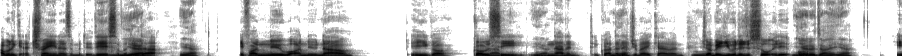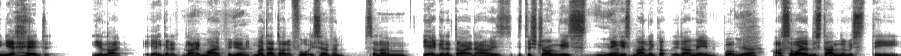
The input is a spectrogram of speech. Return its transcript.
I want to get the trainers. I'm gonna do this. I'm gonna Mm. Yeah. do that. Yeah. If I knew what I knew now, here you go. Go and see yeah. Nan and Granddad Yeah. in Jamaica, and do you know what I mean? You would have just sorted it. You would have done it. Yeah. in your head, you're like, he ain't gonna like in my opinion. Yeah. My dad died at 47, so like Mm. he ain't gonna die now. He's he's the strongest, Yeah. biggest man that got. You know what I mean? But Yeah. uh, so I understand the the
